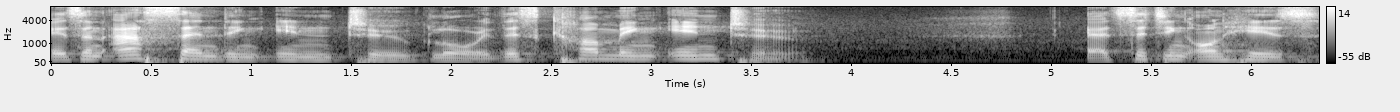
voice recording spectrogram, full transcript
It's an ascending into glory, this coming into, uh, sitting on his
